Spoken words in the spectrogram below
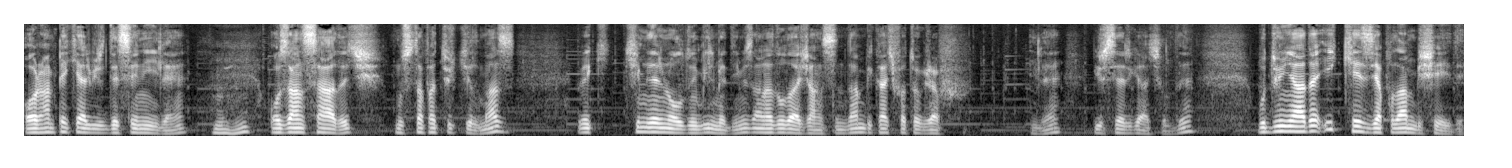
Orhan Peker bir deseniyle, Hı hı. Ozan Sadıç, Mustafa Türk Yılmaz ve kimlerin olduğunu bilmediğimiz Anadolu Ajansı'ndan birkaç fotoğraf ile bir sergi açıldı. Bu dünyada ilk kez yapılan bir şeydi.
